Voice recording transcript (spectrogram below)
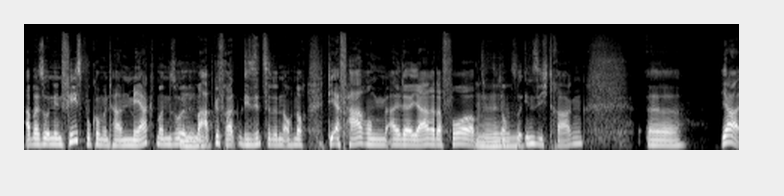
Aber so in den Facebook-Kommentaren merkt man so, Mhm. immer abgefragt und die Sitze dann auch noch die Erfahrungen all der Jahre davor, ob die Ja, die noch so in sich tragen. Äh, ja,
